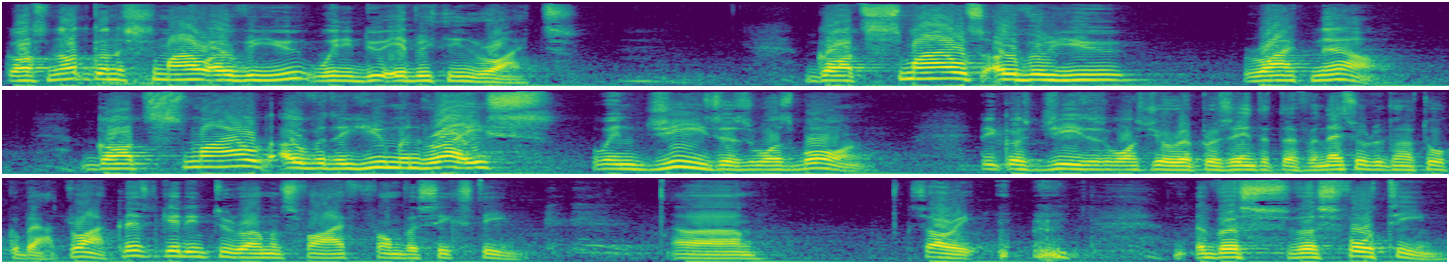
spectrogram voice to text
God's not going to smile over you when you do everything right. God smiles over you right now. God smiled over the human race when Jesus was born. Because Jesus was your representative, and that's what we're going to talk about. Right, let's get into Romans 5 from verse 16. Um, sorry, verse, verse 14.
